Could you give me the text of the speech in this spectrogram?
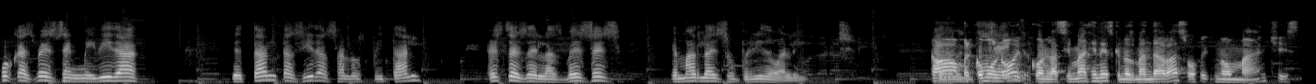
pocas veces en mi vida, de tantas idas al hospital, esta es de las veces que más la he sufrido, Ale. No, hombre, ¿cómo no? Con las imágenes que nos mandabas, ojo, no manches.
